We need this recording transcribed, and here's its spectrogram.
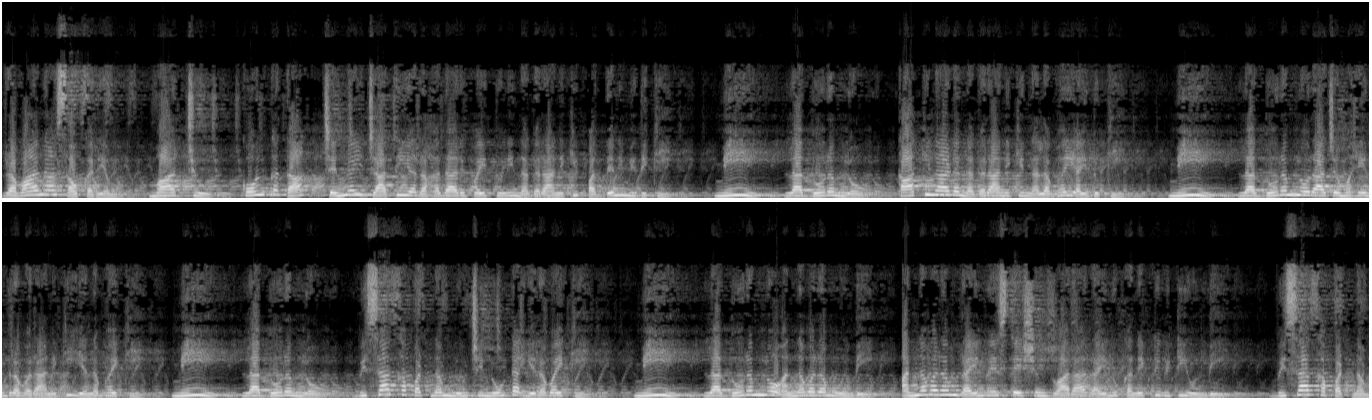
రవాణా సౌకర్యం. మార్చు. కోల్కతా చెన్నై జాతీయ రహదారిపై తుని నగరానికి పద్దెనిమిదికి. మీ. ల దూరంలో. కాకినాడ నగరానికి నలభై ఐదుకి మీ ల దూరంలో రాజమహేంద్రవరానికి ఎనభైకి మీ ల దూరంలో విశాఖపట్నం నుంచి నూట ఇరవైకి మీ ల దూరంలో అన్నవరం ఉంది. అన్నవరం రైల్వే స్టేషన్ ద్వారా రైలు కనెక్టివిటీ ఉంది. విశాఖపట్నం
